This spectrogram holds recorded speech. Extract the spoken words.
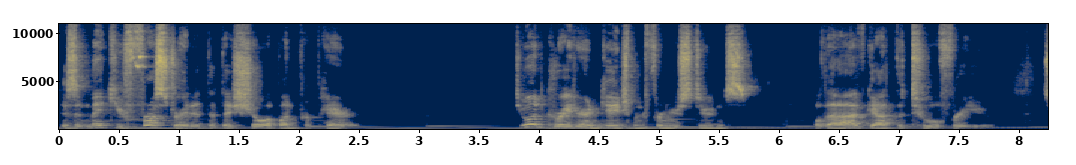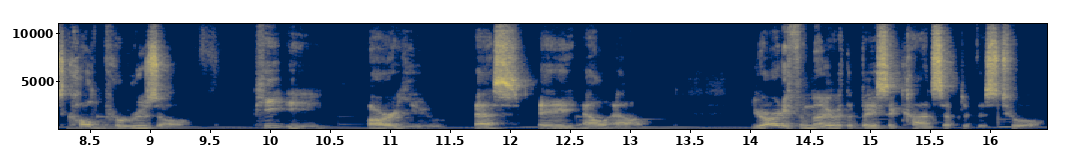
Does it make you frustrated that they show up unprepared? Do you want greater engagement from your students? Well, then I've got the tool for you. It's called Perusall, P-E-R-U-S-A-L-L. You're already familiar with the basic concept of this tool.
